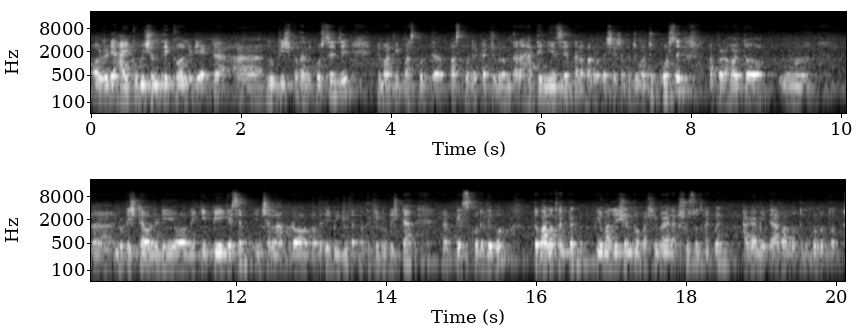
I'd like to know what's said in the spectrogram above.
অলরেডি হাই কমিশন থেকে অলরেডি একটা নোটিশ প্রদান করছে যে এমআরপি পাসপোর্ট পাসপোর্টের কার্যক্রম তারা হাতে নিয়েছে, তারা বাংলাদেশের সাথে যোগাযোগ করছে। আপনারা হয়তো নোটিশটা অলরেডি অনেকে পেয়ে গেছেন। ইনশাল্লাহ আমরাও আমাদের এই ভিডিওতে আপনাদেরকে নোটিশটা পেস করে দেব। তো ভালো থাকবেন, প্রিয় মালয়েশিয়ান প্রবাসী ভাইরা সুস্থ থাকবেন। আগামীতে আবার নতুন কোনো তথ্য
